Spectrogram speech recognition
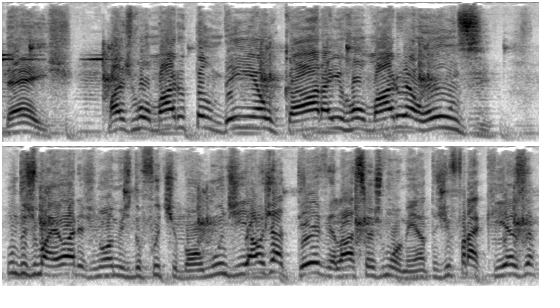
10. Mas Romário também é o cara e Romário é 11. Um dos maiores nomes do futebol mundial já teve lá seus momentos de fraqueza,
